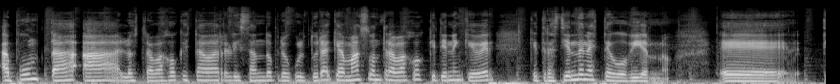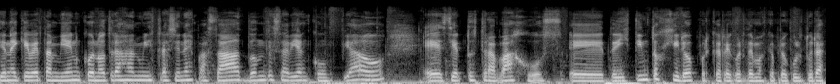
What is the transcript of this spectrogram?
apunta a los trabajos que estaba realizando Procultura, que además son trabajos que tienen que ver, que trascienden este gobierno. Eh, tiene que ver también con otras administraciones pasadas donde se habían confiado eh, ciertos trabajos eh, de distintos giros, porque recordemos que Procultura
